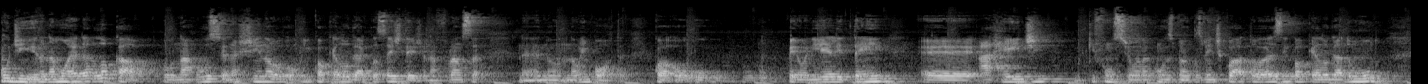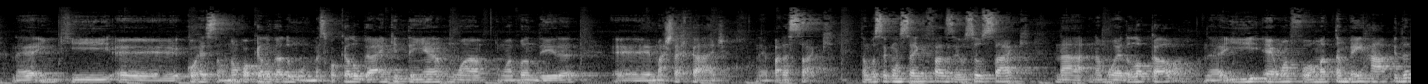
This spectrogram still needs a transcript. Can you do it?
o dinheiro na moeda local, ou na Rússia, na China, ou em qualquer lugar que você esteja, na França, né? não, não, importa. O, o, Payoneer ele tem é, a rede que funciona com os bancos 24 horas em qualquer lugar do mundo, né, em que, é, correção, não qualquer lugar do mundo, mas qualquer lugar em que tenha uma, uma bandeira é, Mastercard né, para saque. Então você consegue fazer o seu saque na, na moeda local né, e é uma forma também rápida,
